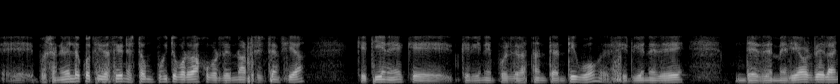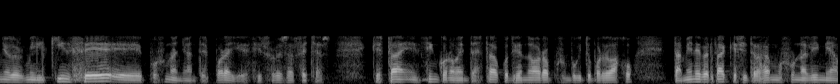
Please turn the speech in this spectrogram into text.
eh, pues a nivel de cotización está un poquito por debajo porque de una resistencia que tiene que, que viene pues de bastante antiguo, es decir, viene de desde mediados del año 2015, eh, pues un año antes, por ahí, es decir, sobre esas fechas, que está en 5,90, está cotizando ahora pues un poquito por debajo. También es verdad que si trazamos una línea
